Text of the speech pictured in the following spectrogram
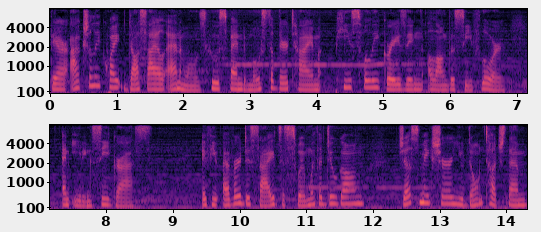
they are actually quite docile animals who spend most of their time peacefully grazing along the seafloor and eating seagrass. If you ever decide to swim with a dugong, just make sure you don't touch them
